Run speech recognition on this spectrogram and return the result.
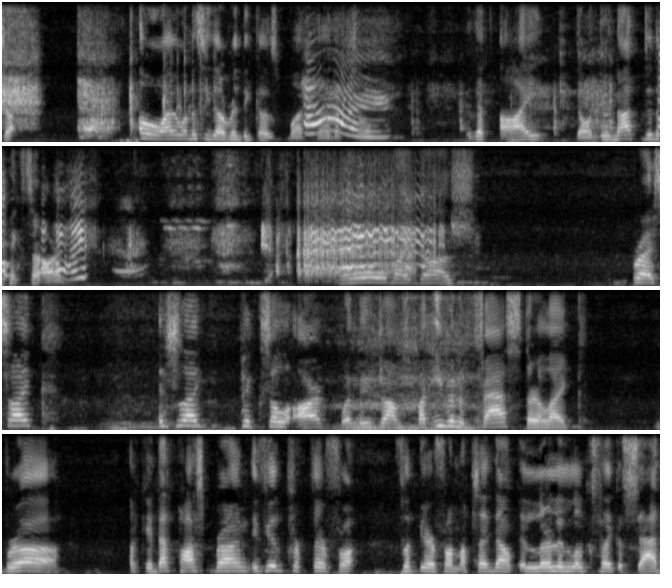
job. Oh, I don't want to see that ridiculous butt. though. That's so. I. Don't do not do the Pixar art. Oh my gosh. Right, it's like it's like pixel art when they jumps, but even faster, like bruh. Okay, that pause bruh, if you your phone flip your phone upside down, it literally looks like a sad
